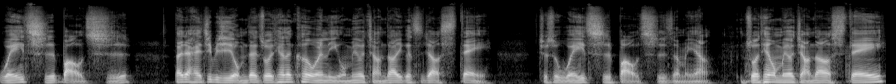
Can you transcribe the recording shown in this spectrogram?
维持、保持。大家还记不记得我们在昨天的课文里，我们有讲到一个词叫 stay，就是维持、保持怎么样？昨天我们有讲到 stay，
